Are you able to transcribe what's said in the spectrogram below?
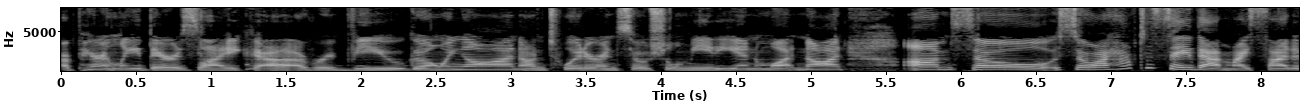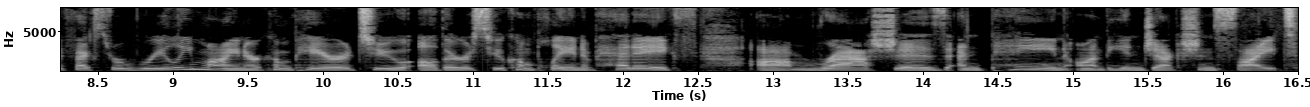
apparently, there's like a, a, review going on on Twitter and social media and whatnot. Um, so so I have to say that my side effects were really minor compared to others who complain of headaches, um, rashes, and pain on the injection site.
